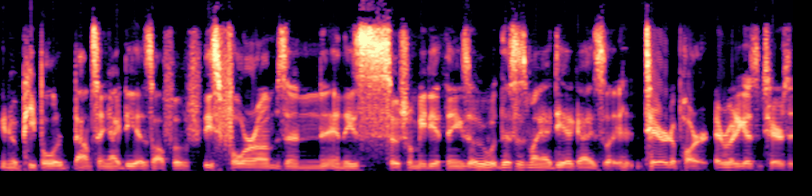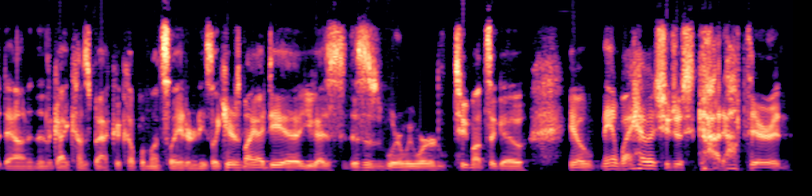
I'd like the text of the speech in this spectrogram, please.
you know, people are bouncing ideas off of these forums and, and these social media things. Oh, this is my idea, guys. Like, tear it apart. Everybody goes and tears it down. And then the guy comes back a couple months later and he's like, here's my idea. You guys, this is where we were two months ago. You know, man, why haven't you just got out there and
